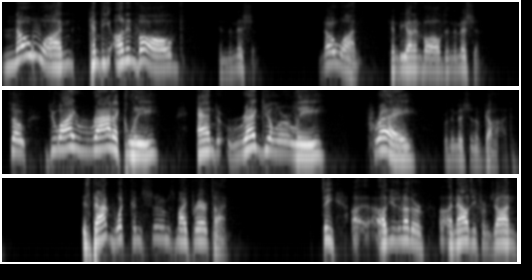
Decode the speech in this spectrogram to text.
No one can be uninvolved in the mission. No one can be uninvolved in the mission. So, do I radically and regularly pray for the mission of God? Is that what consumes my prayer time? See, uh, I'll use another uh, analogy from John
